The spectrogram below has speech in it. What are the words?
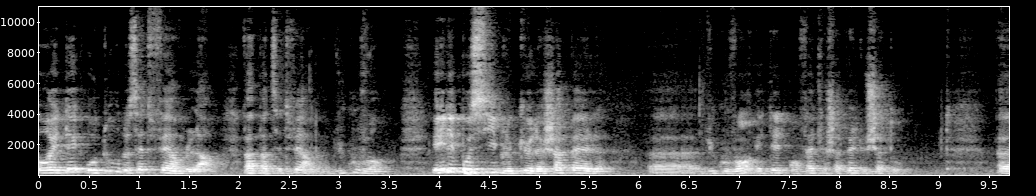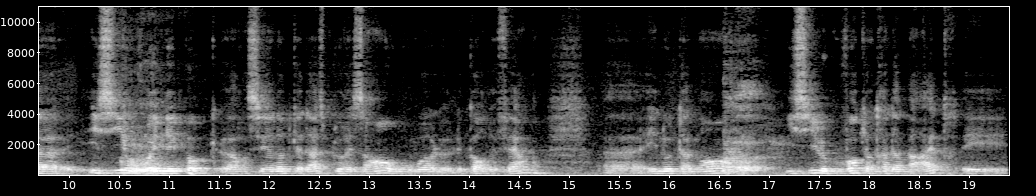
aurait été autour de cette ferme-là. Enfin, pas de cette ferme, du couvent. Et il est possible que la chapelle euh, du couvent était en fait la chapelle du château. Euh, ici, on voit une époque, c'est un autre cadastre plus récent, où on voit le, corps de ferme, et notamment ici le couvent qui est en train d'apparaître, et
